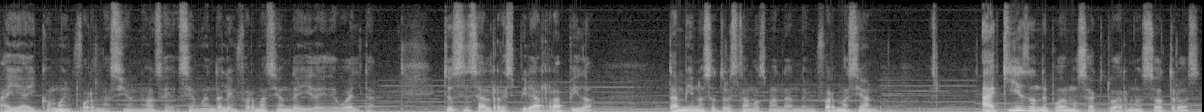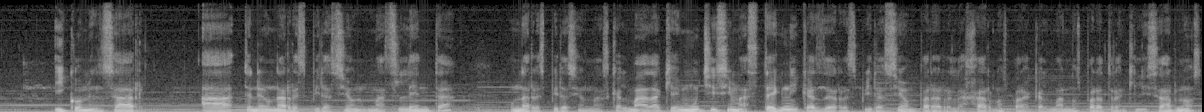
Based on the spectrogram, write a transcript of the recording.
ahí hay como información, ¿no? Se, se manda la información de ida y de vuelta. Entonces al respirar rápido, también nosotros estamos mandando información. Aquí es donde podemos actuar nosotros y comenzar a tener una respiración más lenta, una respiración más calmada, que hay muchísimas técnicas de respiración para relajarnos, para calmarnos, para tranquilizarnos.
